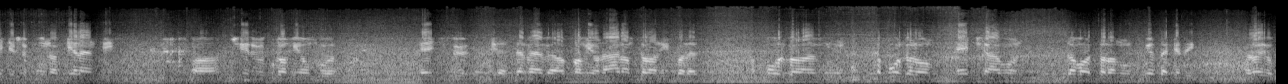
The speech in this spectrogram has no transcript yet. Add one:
egyesek úrnak jelenti, a sérült kamionból egy fő lett emelve, a kamion áramtalanítva lett, a, forgalmi, a forgalom egy sávon zavartalanul közlekedik, a rajok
